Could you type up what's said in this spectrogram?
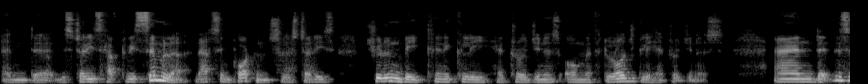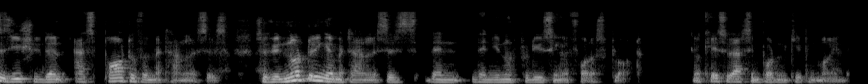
and uh, the studies have to be similar. That's important. So the studies shouldn't be clinically heterogeneous or methodologically heterogeneous. And this is usually done as part of a meta-analysis. So if you're not doing a meta-analysis, then, then you're not producing a forest plot. Okay, so that's important to keep in mind.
